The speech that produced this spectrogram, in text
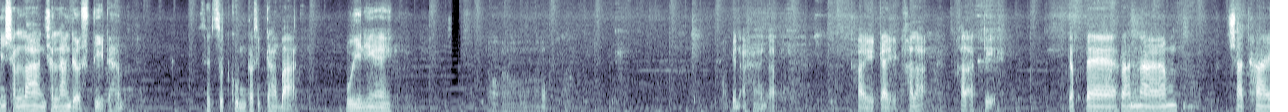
นี่ชั้นล่างชั้นล่างเดอะสตรีทนะครับ ซ็ตสุดคุ้ม99 บาท อุ้ยนี่ไงอ๋อเป็นอาหารแบบไข่ไก่คาราคาราเกะ กาแฟร้านน้ำชาไทย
